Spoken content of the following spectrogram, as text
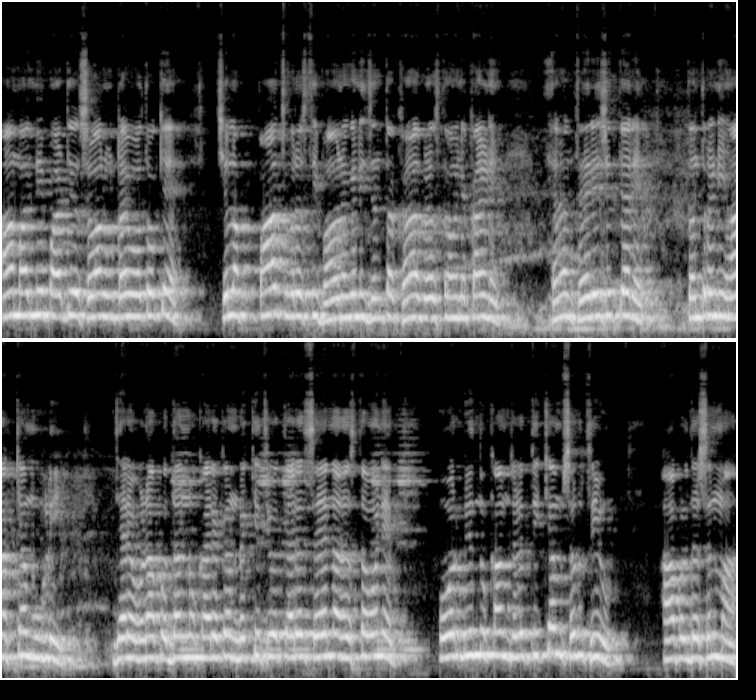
આમ આદમી પાર્ટીએ સવાલ ઉઠાવ્યો હતો કે છેલ્લા પાંચ વર્ષથી ભાવનગરની જનતા ખરાબ રસ્તાઓને કારણે હેરાન થઈ રહી છે ત્યારે તંત્રની આંખ કેમ ઉઘડી જ્યારે વડાપ્રધાનનો કાર્યક્રમ નક્કી થયો ત્યારે શહેરના રસ્તાઓને ઓવરબ્રિજનું કામ ઝડપથી કેમ શરૂ થયું? આ પ્રદર્શનમાં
